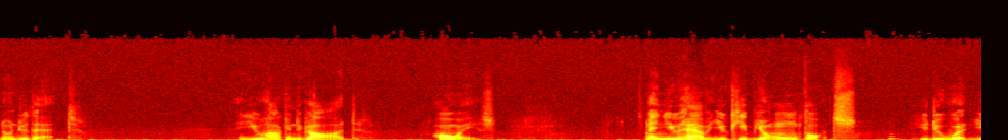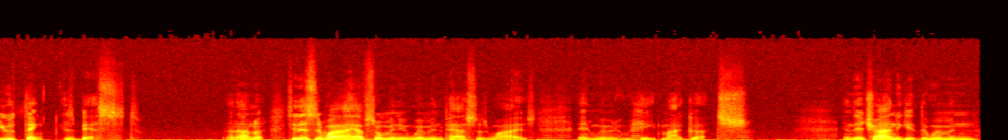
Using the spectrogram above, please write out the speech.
Don't do that. You hearken to God always. And you have you keep your own thoughts you do what you think is best. And I know. See, this is why I have so many women, pastors' wives, and women who hate my guts. And they're trying to get the women,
